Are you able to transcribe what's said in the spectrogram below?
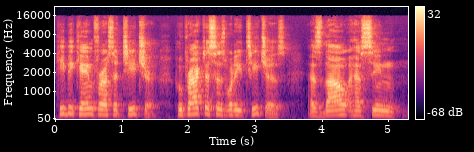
he became for us a teacher who practices what he teaches, as thou hast seen.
